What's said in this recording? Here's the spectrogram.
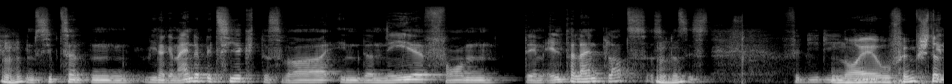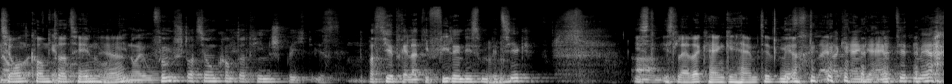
mhm. im 17. Wiener Gemeindebezirk, das war in der Nähe von dem Elterleinplatz. Also mhm. das ist für die, die neue U5-Station genau, kommt genau, dorthin. Genau. Ja. Die neue U5-Station kommt dorthin, sprich, ist passiert relativ viel in diesem mhm. Bezirk. Ist, ähm, ist leider kein Geheimtipp mehr. Ist leider kein Geheimtipp mehr.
